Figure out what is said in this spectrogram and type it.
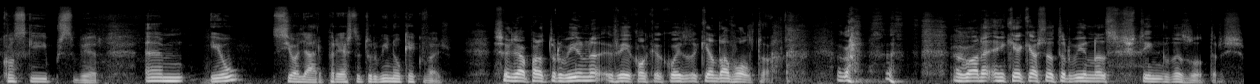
consegui perceber. Um, eu, se olhar para esta turbina, o que é que vejo? Se olhar para a turbina, vê qualquer coisa que anda à volta. Agora, agora em que é que esta turbina se distingue das outras?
